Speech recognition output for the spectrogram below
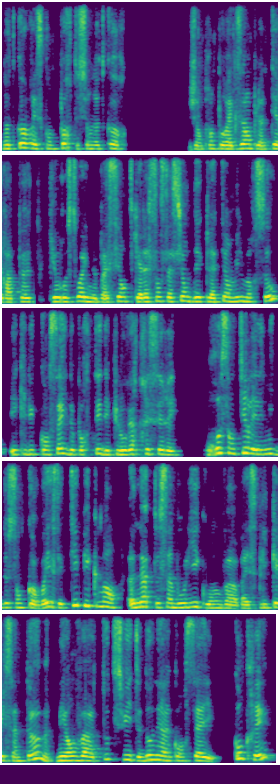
notre corps et ce qu'on porte sur notre corps. J'en prends pour exemple un thérapeute qui reçoit une patiente qui a la sensation d'éclater en mille morceaux et qui lui conseille de porter des pullovers très serrés. pour ressentir les limites de son corps. Vous voyez, c'est typiquement un acte symbolique où on va expliquer le symptôme, mais on va tout de suite donner un conseil concret,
